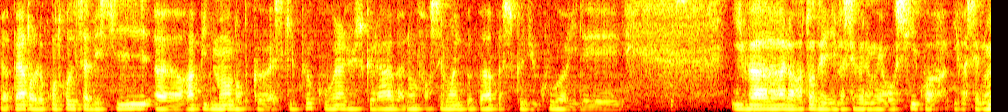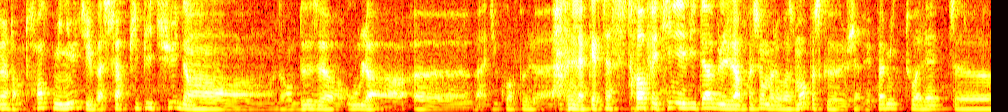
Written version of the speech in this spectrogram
il va perdre le contrôle de sa vessie euh, rapidement. Donc est-ce qu'il peut courir jusque là Bah non, forcément il peut pas parce que du coup il est il va, alors attendez, il va s'évanouir aussi quoi. Il va s'évanouir dans 30 minutes, il va se faire pipi dessus dans, dans 2 heures. Oula, euh, bah du coup un peu la, catastrophe est inévitable j'ai l'impression malheureusement parce que j'avais pas mis de toilette euh,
